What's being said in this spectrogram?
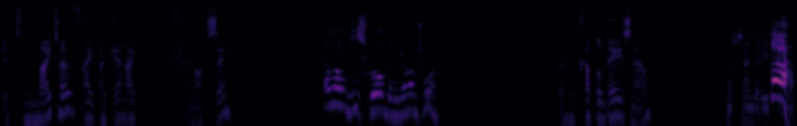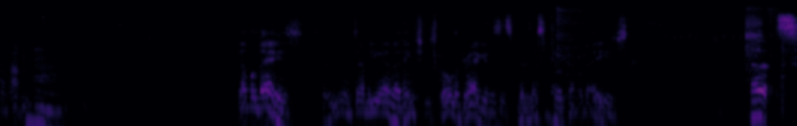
It might have. I again I cannot say. How long has the scroll been gone for? A couple days now. Enough time to reach Ah! the top of the mountain. Hmm. Couple days. So you mean tell me you have an ancient scroll of dragons that's been missing for a couple days? That's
